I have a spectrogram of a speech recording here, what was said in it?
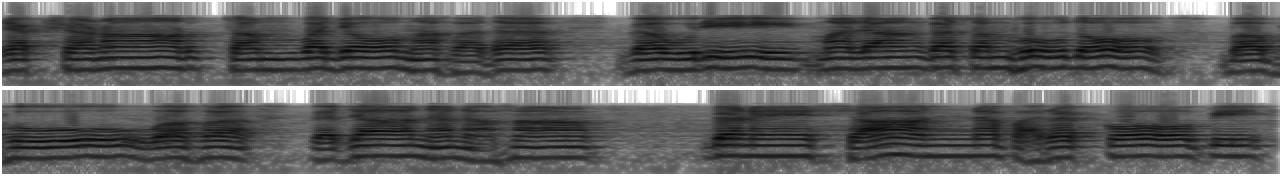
रक्षणार्थं वजो महद। गौरीमलाङ्गसम्भूतो बभूवः गजाननः। गणेशान्नपरकोऽपि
